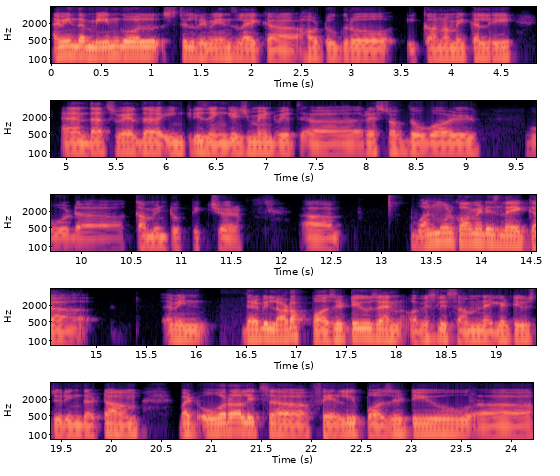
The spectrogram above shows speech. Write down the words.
I mean, the main goal still remains like uh, how to grow economically, and that's where the increased engagement with uh, rest of the world would come into picture. Um, one more comment is like, uh, I mean, there have been a lot of positives and obviously some negatives during the term, but overall, it's a fairly positive uh,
